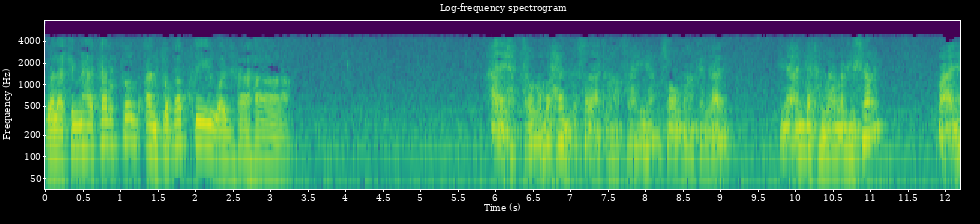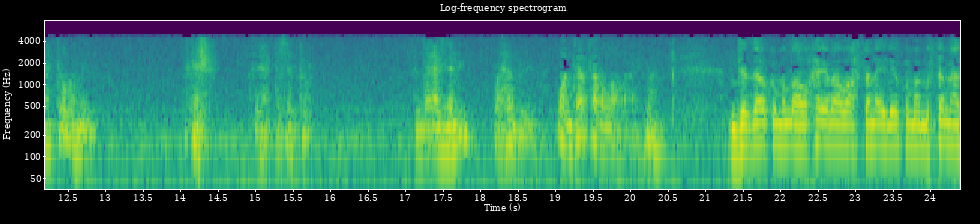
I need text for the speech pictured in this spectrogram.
ولكنها ترفض أن تغطي وجهها. عليها التوبة والحمد صلاتها صحيحة وصومها كذلك إذا أدته على وجه الشرع وعليها التوبة من الكشف عليها التستر عند الأجنبي والحمد لله. وأن تاب تاب الله عليك. نعم. جزاكم الله خيرا وأحسن إليكم المستمع.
